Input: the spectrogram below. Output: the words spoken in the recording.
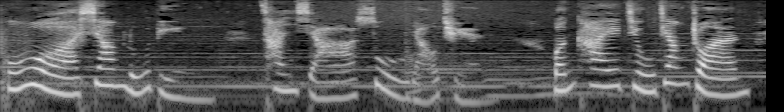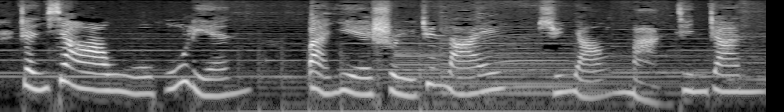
仆卧香炉顶，参霞素瑶泉。门开九江转，枕下五湖连。半夜水君来，浔阳满金毡。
